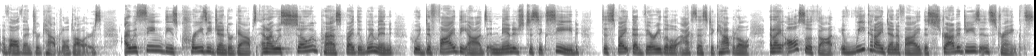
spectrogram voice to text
of all venture capital dollars. I was seeing these crazy gender gaps, and I was so impressed by the women who had defied the odds and managed to succeed despite that very little access to capital. And I also thought if we could identify the strategies and strengths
